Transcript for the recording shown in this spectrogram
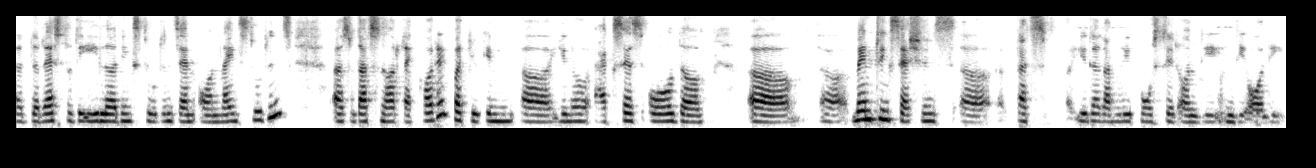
uh, the rest of the e-learning students and online students. Uh, so that's not recorded, but you can you know access all the mentoring sessions that's either that be posted on the in the Audi,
